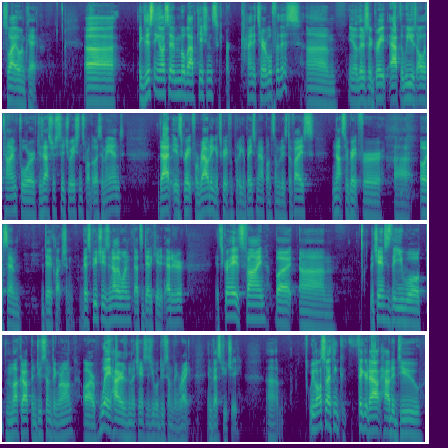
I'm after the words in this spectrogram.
So why OMK? Uh, existing OSM mobile applications are kind of terrible for this. Um, you know, there's a great app that we use all the time for disastrous situations called OsmAnd. That is great for routing. It's great for putting a base map on somebody's device. Not so great for uh, OSM data collection. Vespucci is another one. That's a dedicated editor. It's great. It's fine. But um, the chances that you will muck up and do something wrong are way higher than the chances you will do something right in Vespucci. Um, we've also, I think, figured out how to do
